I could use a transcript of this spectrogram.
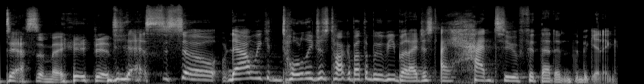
decimated. Yes. So now we can totally just talk about the movie, but I just I had to fit that in at the beginning.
